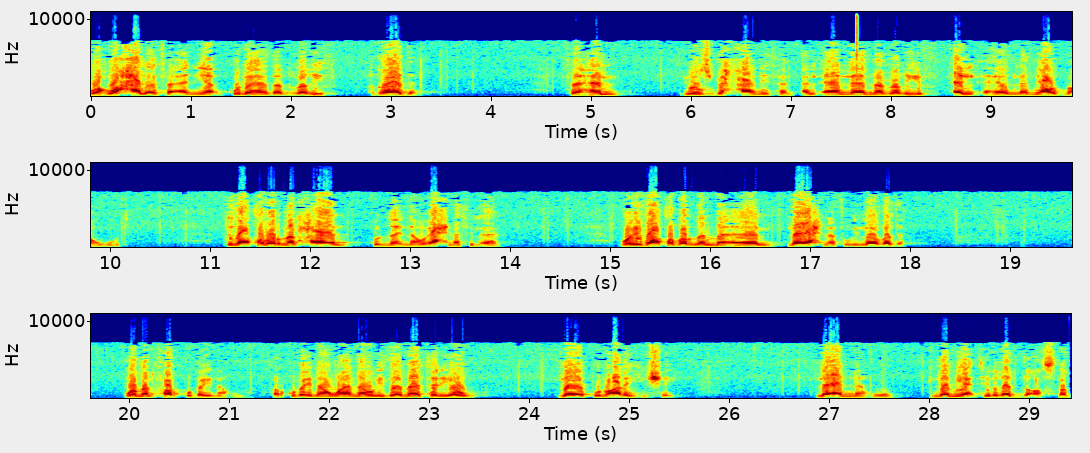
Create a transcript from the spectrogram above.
وهو حلف أن يأكل هذا الرغيف غدا. فهل يصبح حانثا الآن لأن الرغيف الآن لم يعد موجودا إذا اعتبرنا الحال قلنا إنه يحنث الآن. وإذا اعتبرنا المآل لا يحنث إلا غدا. وما الفرق بينهما؟ الفرق بينهما أنه إذا مات اليوم لا يكون عليه شيء لأنه لم يأتي الغد أصلا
